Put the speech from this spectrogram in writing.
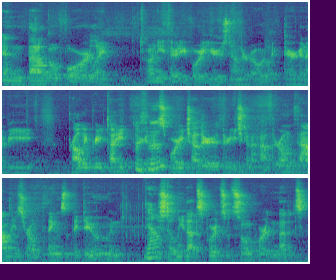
And that'll go forward like 20, 30, 40 years down the road. Like they're to be probably pretty tight. They're Mm-hmm. to support each other. They're each to have their own families, their own things that they do. And Yeah. you still need that support. So it's so important that it's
